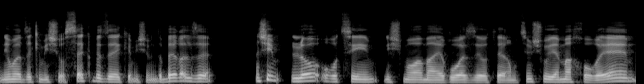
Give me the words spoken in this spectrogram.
אני אומר את זה כמי שעוסק בזה, כמי שמדבר על זה, אנשים לא רוצים לשמוע מהאירוע הזה יותר, הם רוצים שהוא יהיה מאחוריהם,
